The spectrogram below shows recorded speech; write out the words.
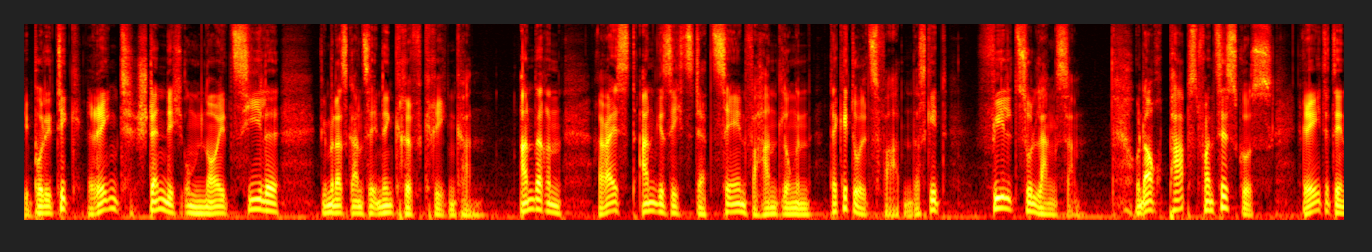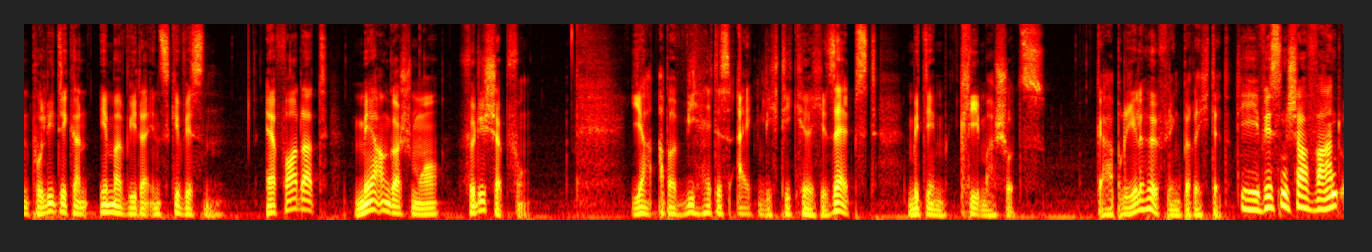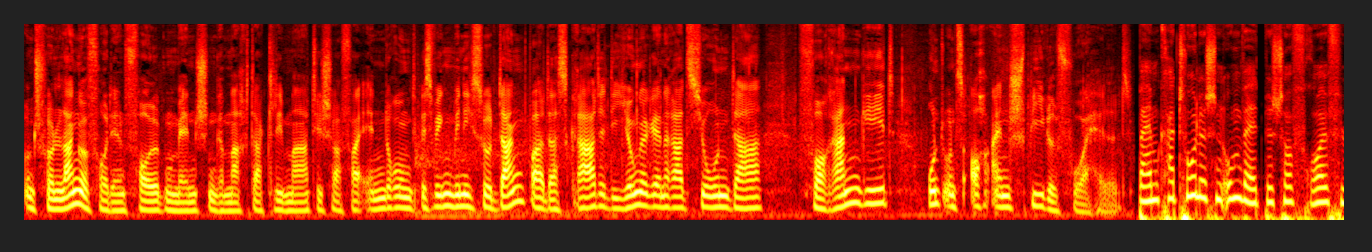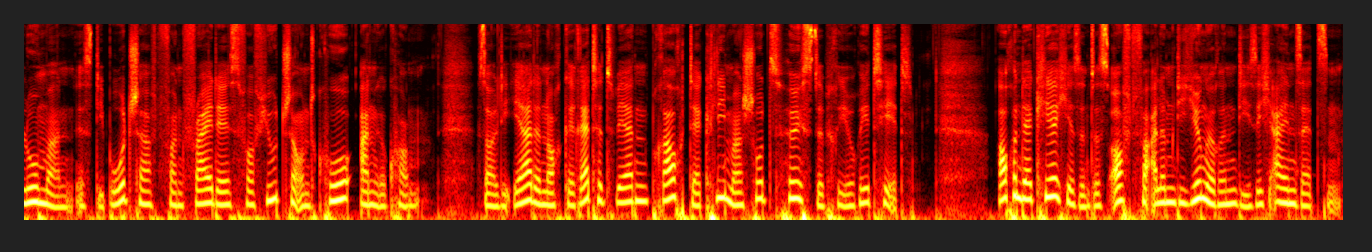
Die Politik ringt ständig um neue Ziele, wie man das Ganze in den Griff kriegen kann. Anderen reißt angesichts der zähen Verhandlungen der Geduldsfaden. Das geht viel zu langsam. Und auch Papst Franziskus redet den Politikern immer wieder ins Gewissen. Er fordert mehr Engagement für die Schöpfung. Ja, aber wie hält es eigentlich die Kirche selbst mit dem Klimaschutz? Gabriele Höfling berichtet. Die Wissenschaft warnt uns schon lange vor den Folgen menschengemachter klimatischer Veränderung. Deswegen bin ich so dankbar, dass gerade die junge Generation da vorangeht und uns auch einen Spiegel vorhält. Beim katholischen Umweltbischof Rolf Lohmann ist die Botschaft von Fridays for Future und Co. angekommen. Soll die Erde noch gerettet werden, braucht der Klimaschutz höchste Priorität. Auch in der Kirche sind es oft vor allem die Jüngeren, die sich einsetzen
